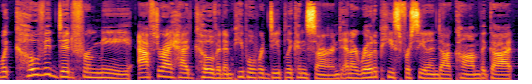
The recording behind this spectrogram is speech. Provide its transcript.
what COVID did for me after I had COVID and people were deeply concerned, and I wrote a piece for CNN.com that got,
